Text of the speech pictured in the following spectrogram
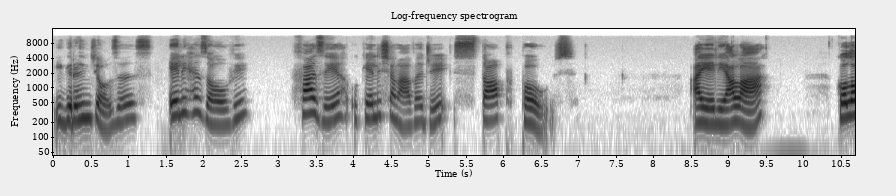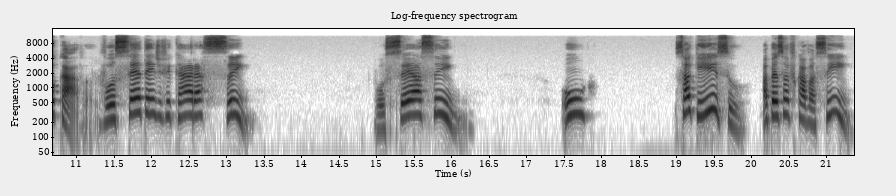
e grandiosas, ele resolve fazer o que ele chamava de stop pose. Aí ele ia lá, colocava, você tem de ficar assim, você é assim. Um... Só que isso, a pessoa ficava assim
